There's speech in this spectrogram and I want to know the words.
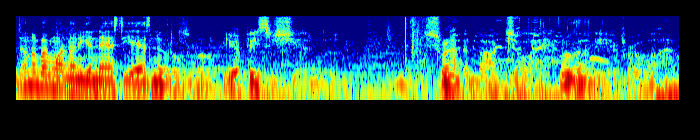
Don't nobody want none of your nasty ass noodles, Wu. You're a piece of shit, Wu. Shrimp and bok choy. We're gonna be here for a while.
